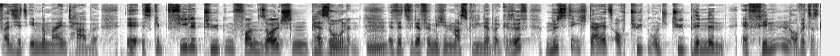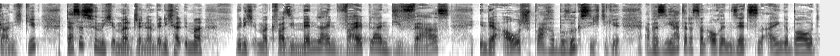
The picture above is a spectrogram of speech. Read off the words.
was ich jetzt eben gemeint habe. Äh, es gibt viele Typen von solchen Personen. Ist jetzt wieder für mich ein maskuliner Begriff. Müsste ich da jetzt auch Typen und Typinnen erfinden, auch wenn es das gar nicht gibt? Das ist für mich immer Gendern. Wenn ich halt immer, wenn ich immer quasi Männlein, Weiblein, divers in der Aussprache berücksichtige. Aber sie hatte das dann auch in Sätzen eingebaut,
